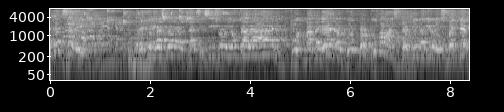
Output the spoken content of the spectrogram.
Alcansari. Mercury as well, nagsisiso yung kalaan. Put back again, or good for two balls for team ng Unix by Jeff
